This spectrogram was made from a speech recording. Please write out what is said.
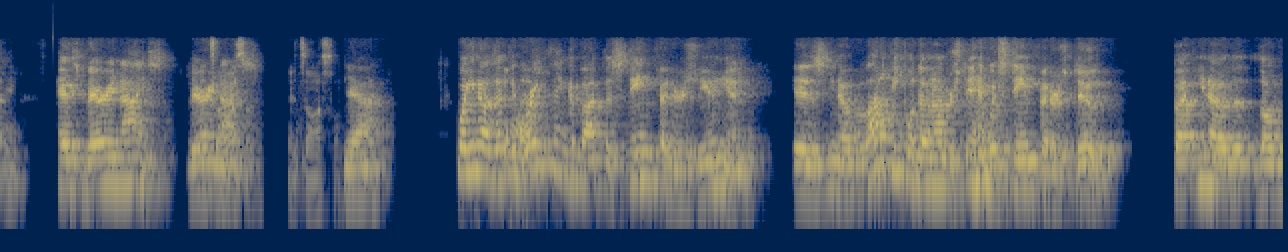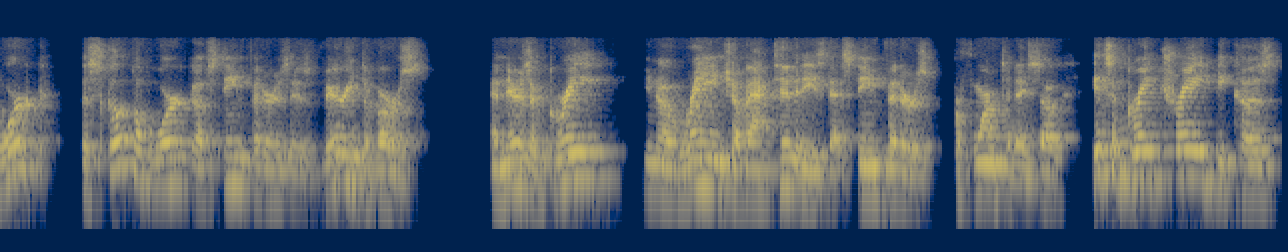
It's very nice. Very it's nice. Awesome. It's awesome. Yeah. Well, you know, the, the great thing about the steam fitters union is, you know, a lot of people don't understand what steam fitters do. But, you know, the, the work, the scope of work of steam fitters is very diverse. And there's a great you know, range of activities that steam fitters perform today. So it's a great trade because,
